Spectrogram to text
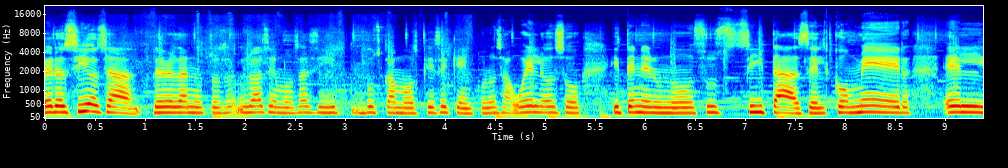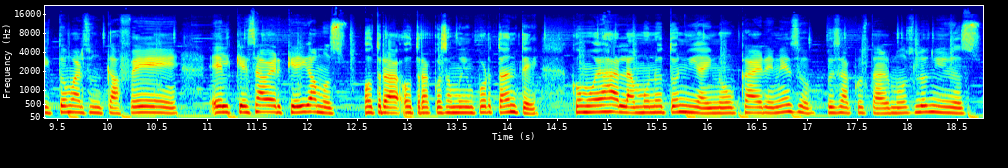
Pero sí, o sea, de verdad nosotros lo hacemos así, buscamos que se queden con los abuelos o, y tener uno sus citas, el comer, el tomarse un café, el que saber que, digamos, otra, otra cosa muy importante, cómo dejar la monotonía y no caer en eso, pues acostarnos los niños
